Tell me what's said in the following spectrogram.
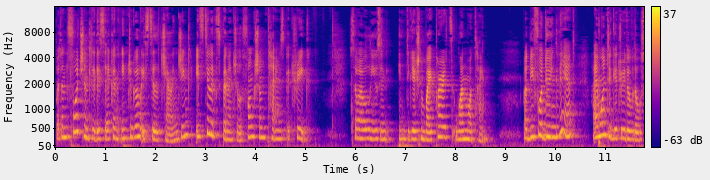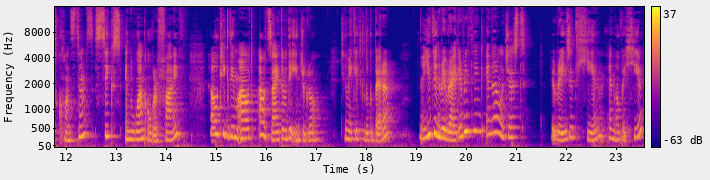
But unfortunately, the second integral is still challenging. It's still exponential function times a trig. So I will use integration by parts one more time. But before doing that, I want to get rid of those constants, 6 and 1 over 5. I'll kick them out outside of the integral to make it look better. Now you can rewrite everything and I will just erase it here and over here.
